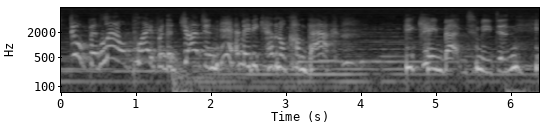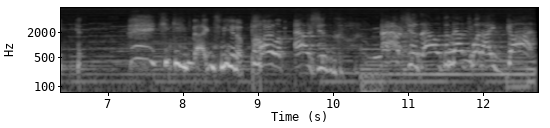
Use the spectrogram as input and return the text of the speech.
stupid little play for the judge and, and maybe Kevin will come back. He came back to me, didn't he? He came back to me in a pile of ashes. Ashes, Alice, and that's what I got.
